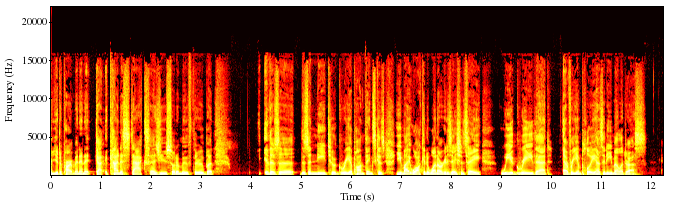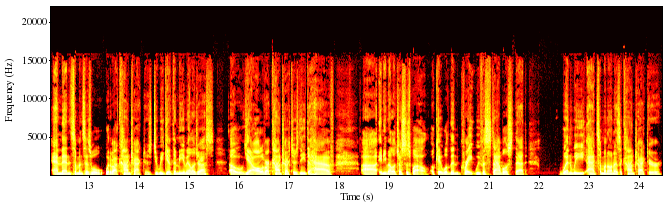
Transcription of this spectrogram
your department and it got it kind of stacks as you sort of move through but there's a there's a need to agree upon things because you might walk into one organization say we agree that every employee has an email address and then someone says well what about contractors? Do we give them email address? Oh yeah all of our contractors need to have uh, an email address as well. Okay well then great we've established that when we add someone on as a contractor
